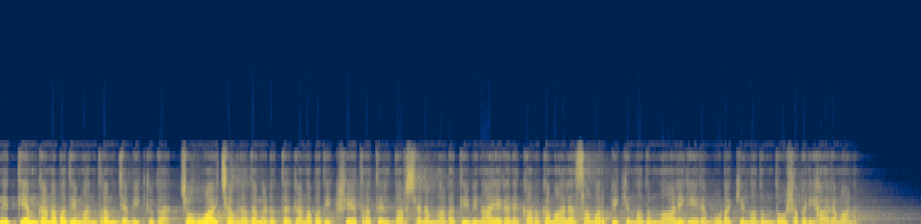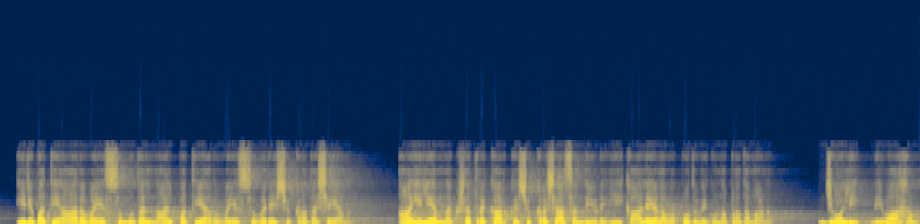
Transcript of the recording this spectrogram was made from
നിത്യം ഗണപതി മന്ത്രം ജപിക്കുക. ചൊവ്വാഴ്ച വ്രതമെടുത്ത് ഗണപതി ക്ഷേത്രത്തിൽ ദർശനം നടത്തി വിനായകന് കറുകമാല സമർപ്പിക്കുന്നതും നാളികേരം ഉടയ്ക്കുന്നതും ദോഷപരിഹാരമാണ്. ഇരുപത്തി ആറ് വയസ്സു മുതൽ നാൽപ്പത്തിയാറ് വയസ്സുവരെ ശുക്രദശയാണ്. ആയില്യം നക്ഷത്രക്കാർക്ക് ശുക്രശാസന്ധിയുടെ ഈ കാലയളവ് പൊതുവെ ഗുണപ്രദമാണ്. ജോലി വിവാഹം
